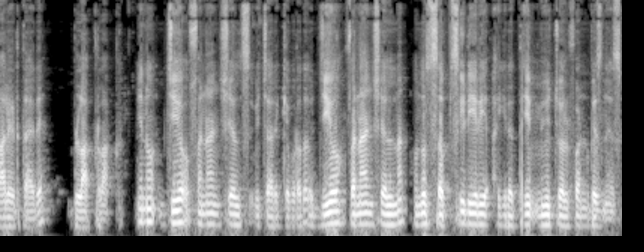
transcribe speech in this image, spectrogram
ಕಾಲಿಡ್ತಾ ಇದೆ ಬ್ಲಾಕ್ ರಾಕ್ ಇನ್ನು ಜಿಯೋ ಫೈನಾನ್ಷಿಯಲ್ಸ್ ವಿಚಾರಕ್ಕೆ ಬರೋದು. ಜಿಯೋ ಫೈನಾನ್ಷಿಯಲ್ನ ಒಂದು ಸಬ್ಸಿಡಿಯರಿ ಆಗಿರುತ್ತೆ ಈ ಮ್ಯೂಚುವಲ್ ಫಂಡ್ ಬಿಸ್ನೆಸ್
